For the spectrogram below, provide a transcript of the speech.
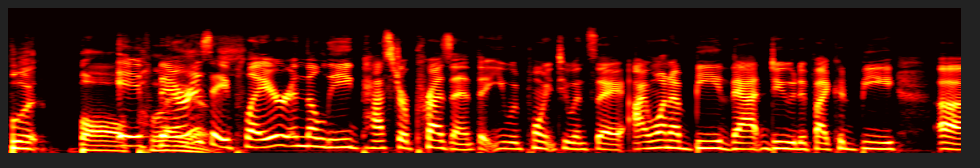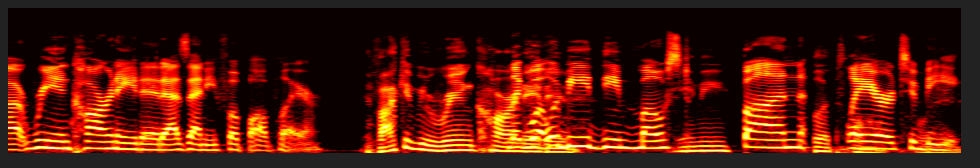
football. if there is a player in the league, past or present, that you would point to and say, "I want to be that dude if I could be uh, reincarnated as any football player." if I can be reincarnated, Like, what would be the most fun player to be?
